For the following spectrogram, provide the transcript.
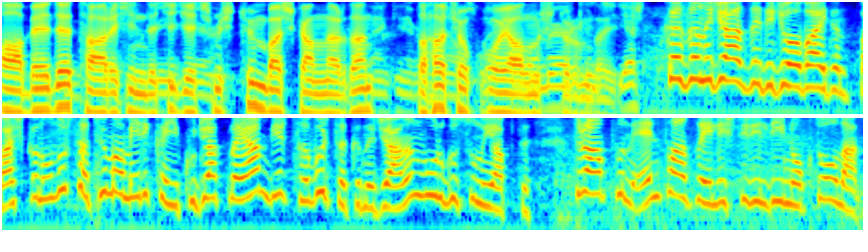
ABD tarihindeki geçmiş tüm başkanlardan daha çok oy almış durumdayız. Kazanacağız dedi Joe Biden. Başkan olursa tüm Amerika'yı kucaklayan bir tavır takınacağının vurgusunu yaptı. Trump'ın en fazla eleştirildiği nokta olan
